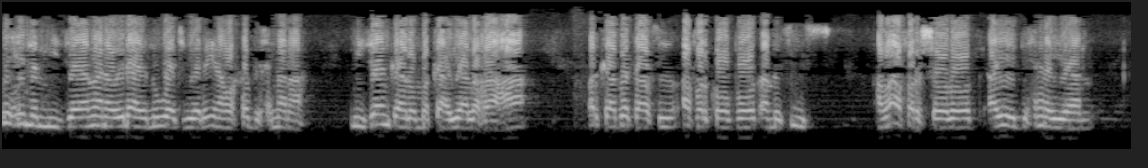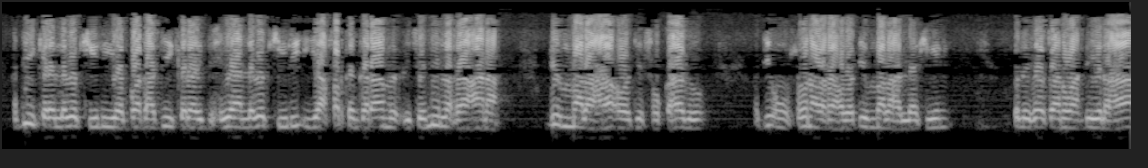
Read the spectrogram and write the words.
wixii la miisaamana oo ilaahay nagu waajib yeelay inaan wax ka bixinana miisaanka ahlu maka ayaa la raacaa. Marka dadkaasu afar koobood ama suus ama afar shoodood ayay bixinayaan. Haddii kale laba kiili iyo badh haddii kale ay bixiyaan laba kiili iyo afartan garaam oo cusaymiin la raacana dhib ma laha oo dee fuqahadu haddii un la raacdo dhib ma laha laakiin kullay saasaan waan dhihi lahaa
